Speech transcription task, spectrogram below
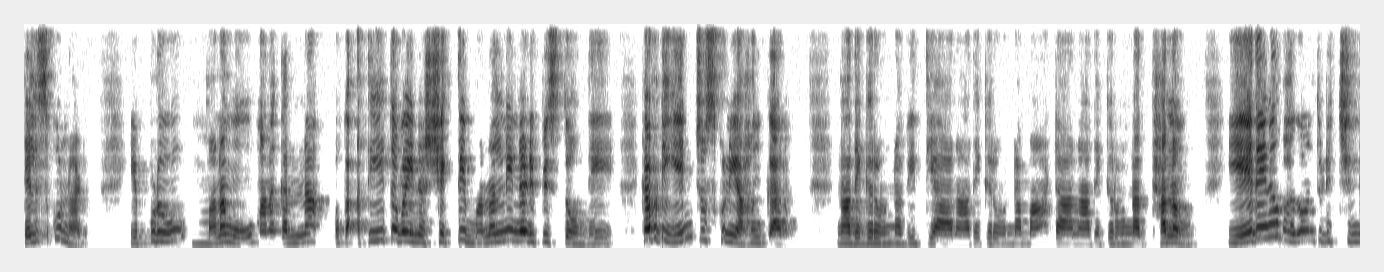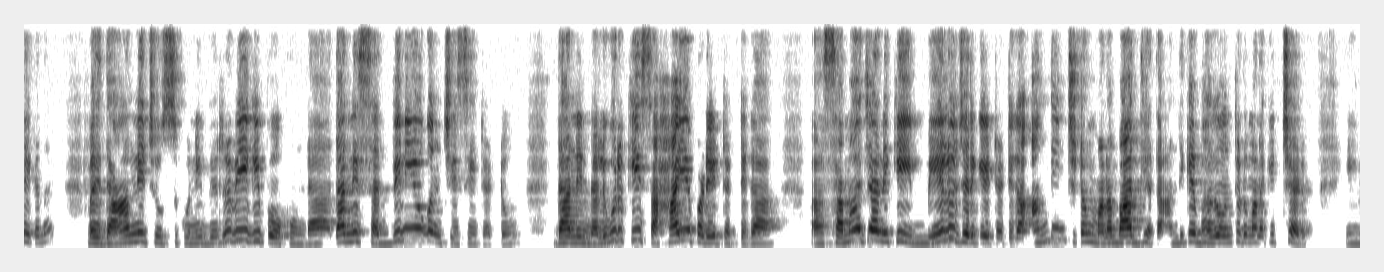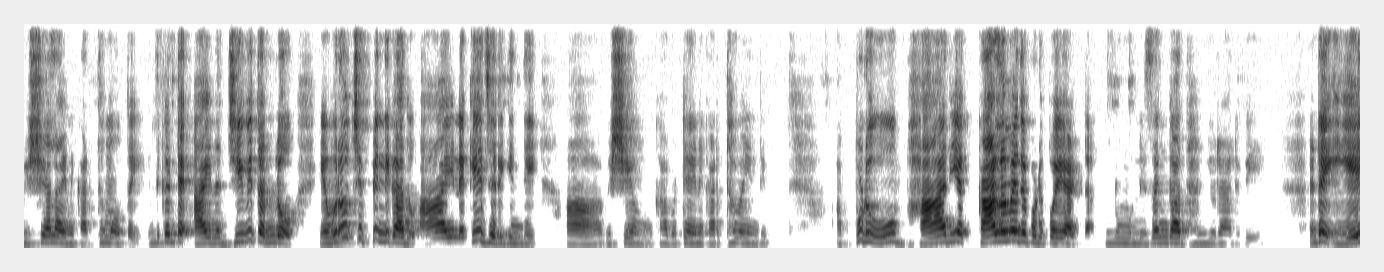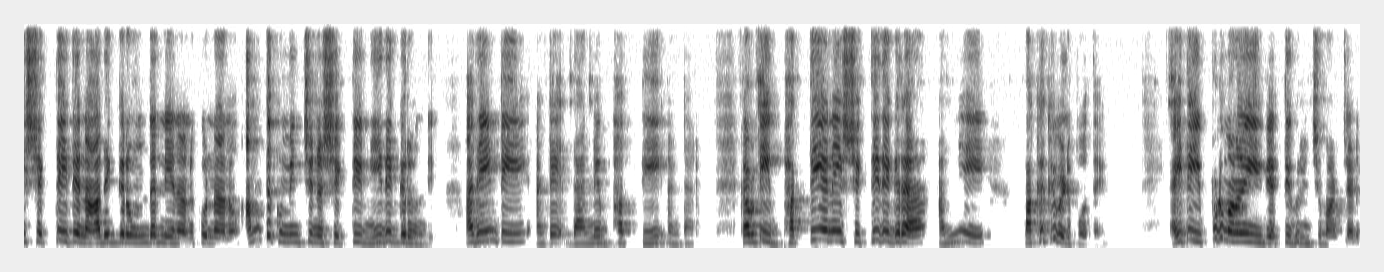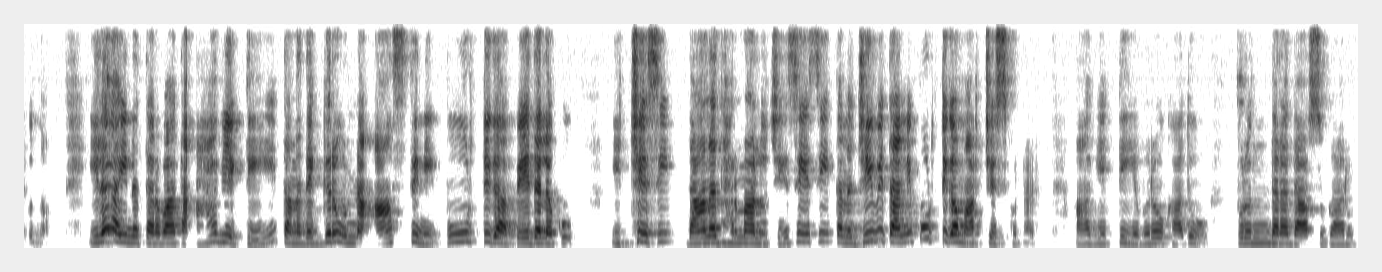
తెలుసుకున్నాడు. ఎప్పుడు మనము మనకన్నా ఒక అతీతమైన శక్తి మనల్ని నడిపిస్తోంది. కాబట్టి ఏం చూసుకుని అహంకారం? నా దగ్గర ఉన్న విద్య నా దగ్గర ఉన్న మాట నా దగ్గర ఉన్న ధనం ఏదైనా భగవంతుడు ఇచ్చిందే కదా? మరి దాన్ని చూసుకుని విర్రవీగిపోకుండా దాన్ని సద్వినియోగం చేసేటట్టు దాన్ని నలుగురికి సహాయపడేటట్టుగా సమాజానికి మేలు జరిగేటట్టుగా అందించటం మన బాధ్యత. అందుకే భగవంతుడు మనకిచ్చాడు. ఈ విషయాలు ఆయనకు అర్థమవుతాయి. ఎందుకంటే ఆయన జీవితంలో ఎవరో చెప్పింది కాదు. ఆయనకే జరిగింది ఆ విషయం కాబట్టి ఆయనకు అర్థమైంది. అప్పుడు భార్య కాళ్ళ మీద పడిపోయాట. నువ్వు నిజంగా ధన్యురాలివి. అంటే ఏ శక్తి అయితే నా దగ్గర ఉందని నేను అనుకున్నాను అంతకు మించిన శక్తి నీ దగ్గర ఉంది. అదేంటి? అంటే దాన్నే భక్తి అంటారు. కాబట్టి ఈ భక్తి అనే శక్తి దగ్గర అన్ని పక్కకి వెళ్ళిపోతాయి. అయితే ఇప్పుడు మనం ఈ వ్యక్తి గురించి మాట్లాడుకుందాం. ఇలా అయిన తర్వాత ఆ వ్యక్తి తన దగ్గర ఉన్న ఆస్తిని పూర్తిగా పేదలకు ఇచ్చేసి దాన ధర్మాలు చేసేసి తన జీవితాన్ని పూర్తిగా మార్చేసుకున్నాడు. ఆ వ్యక్తి ఎవరో కాదు పురంధరదాసు గారు.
